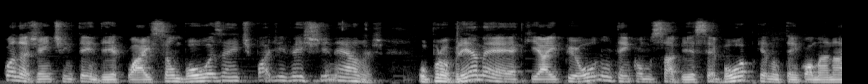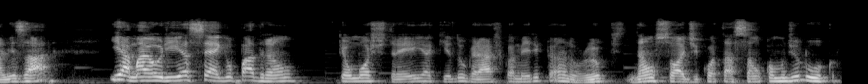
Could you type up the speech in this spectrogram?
Quando a gente entender quais são boas, a gente pode investir nelas. O problema é que a IPO não tem como saber se é boa, porque não tem como analisar, e a maioria segue o padrão que eu mostrei aqui do gráfico americano, não só de cotação como de lucro.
